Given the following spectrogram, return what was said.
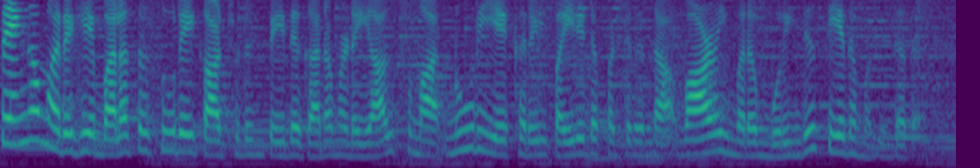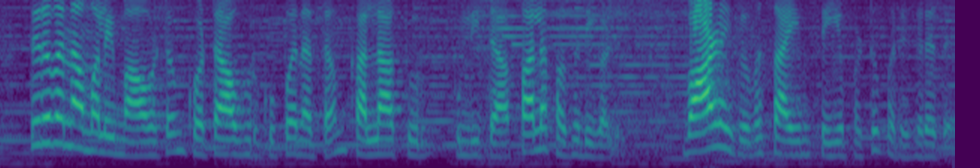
செங்கம் அருகே பலத்த சூறை காற்றுடன் பெய்த கனமழையால் சுமார் நூறு ஏக்கரில் பயிரிடப்பட்டிருந்த வாழை மரம் முறிந்து சேதமடைந்தது. திருவண்ணாமலை மாவட்டம் கொட்டாவூர் குப்பநத்தம் கல்லாத்தூர் உள்ளிட்ட பல பகுதிகளில் வாழை விவசாயம் செய்யப்பட்டு வருகிறது.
